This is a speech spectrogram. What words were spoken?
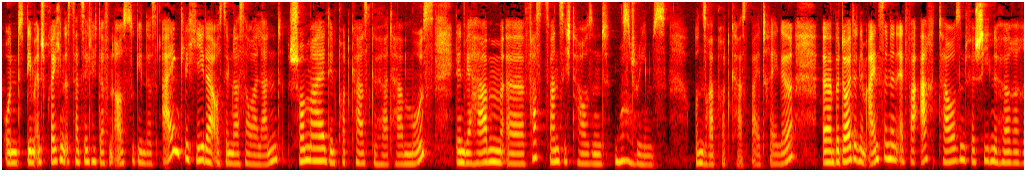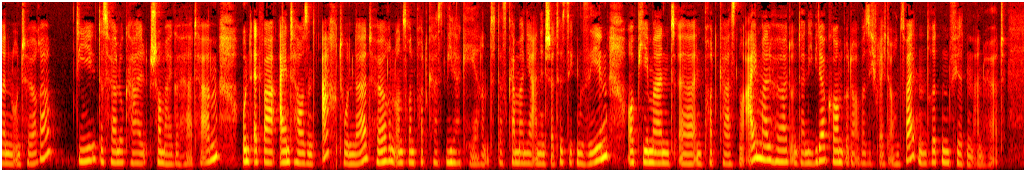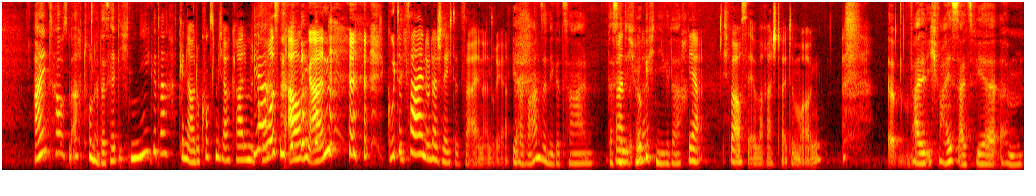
Und dementsprechend ist tatsächlich davon auszugehen, dass eigentlich jeder aus dem Nassauer Land schon mal den Podcast gehört haben muss. Denn wir haben äh, fast 20.000 Streams unserer Podcast-Beiträge. Äh, bedeutet im Einzelnen etwa 8.000 verschiedene Hörerinnen und Hörer die das Hörlokal schon mal gehört haben. Und etwa 1800 hören unseren Podcast wiederkehrend. Das kann man ja an den Statistiken sehen, ob jemand äh, einen Podcast nur einmal hört und dann nie wiederkommt oder ob er sich vielleicht auch einen zweiten, dritten, vierten anhört. 1800, das hätte ich nie gedacht. Genau, du guckst mich auch gerade mit Ja. großen Augen an. Gute Zahlen oder schlechte Zahlen, Andrea? Ja, wahnsinnige Zahlen. Das Wahnsinn, hätte ich wirklich oder? nie gedacht. Ja, ich war auch sehr überrascht heute Morgen. Äh, weil ich weiß, als wir, ähm,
